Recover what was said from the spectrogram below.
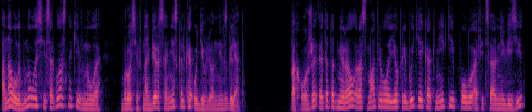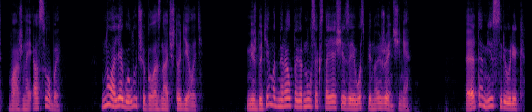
Она улыбнулась и согласно кивнула – бросив на Берса несколько удивленный взгляд. Похоже, этот адмирал рассматривал ее прибытие как некий полуофициальный визит важной особы. Но Олегу лучше было знать, что делать. Между тем адмирал повернулся к стоящей за его спиной женщине. «Это мисс Рюрик.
